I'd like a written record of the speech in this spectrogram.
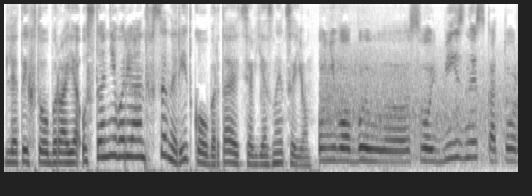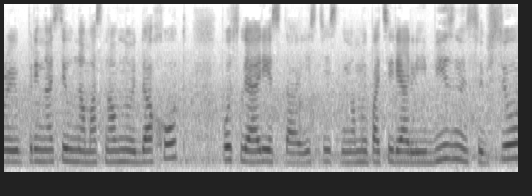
Для тих, хто обирає останній варіант, все нерідко обертається в'язницею. У него был э, свой бизнес, который приносил нам основной доход. После ареста, естественно, мы потеряли и бизнес, и все.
